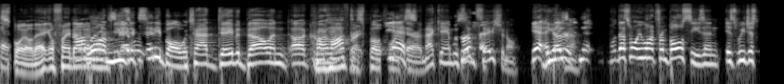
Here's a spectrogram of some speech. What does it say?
Okay. spoil that. You'll find out. Um, on well, Or Music City Bowl, which had David Bell and uh, Carl Loftus right. both Yes. went there, and that game was Perfect. sensational. yeah, and those- other- well, that's what we want from bowl season. Is we just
